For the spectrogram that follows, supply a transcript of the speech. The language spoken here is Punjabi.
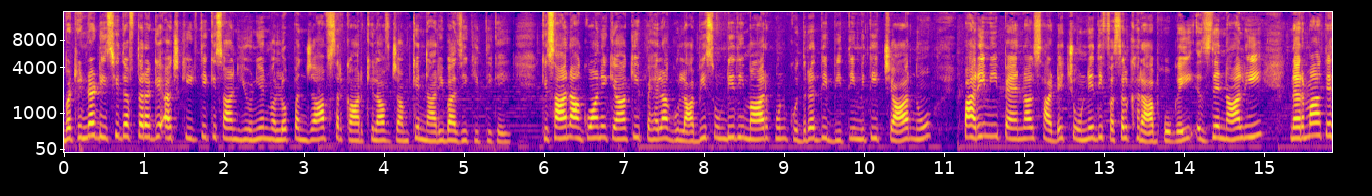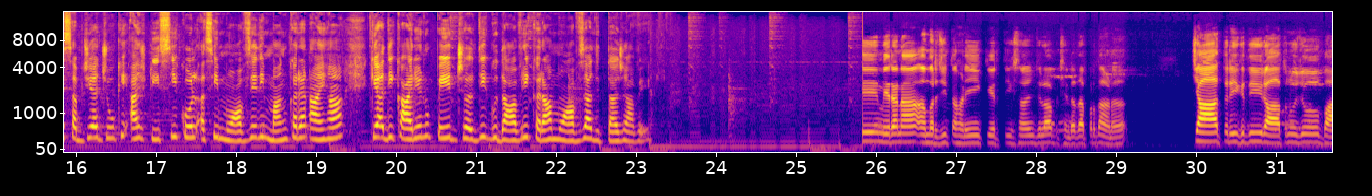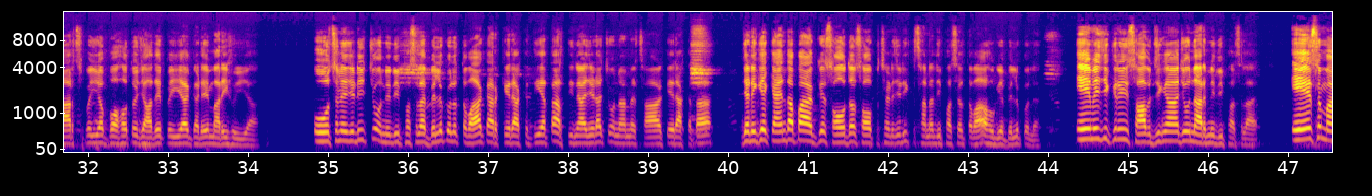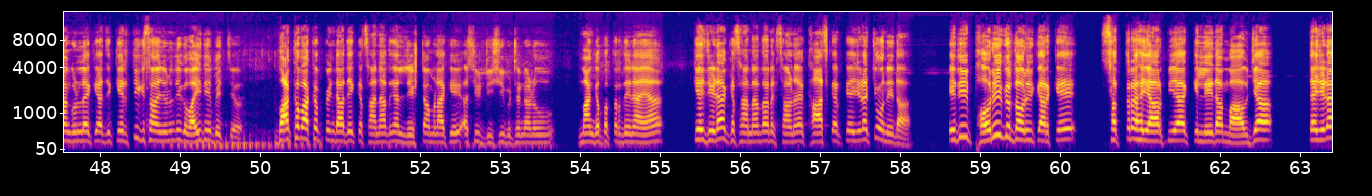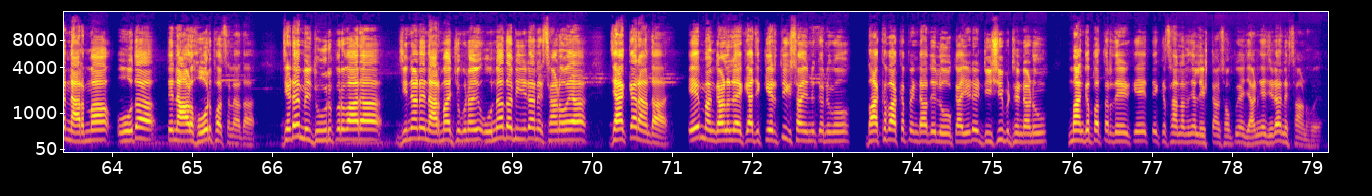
ਬਠਿੰਡਾ ਡੀਸੀ ਦਫ਼ਤਰ ਅੱਗੇ ਅੱਜ ਕੀਰਤੀ ਕਿਸਾਨ ਯੂਨੀਅਨ ਵੱਲੋਂ ਪੰਜਾਬ ਸਰਕਾਰ ਖਿਲਾਫ ਜੰਮ ਕੇ ਨਾਅਰੇਬਾਜ਼ੀ ਕੀਤੀ ਗਈ। ਕਿਸਾਨ ਆਗੂਆਂ ਨੇ ਕਿਹਾ ਕਿ ਪਹਿਲਾਂ ਗੁਲਾਬੀ ਸੁੰਡੀ ਦੀ ਮਾਰ, ਹੁਣ ਕੁਦਰਤ ਦੀ ਬੀਤੀ ਮਿਤੀ 4 ਨੂੰ ਭਾਰੀ ਮੀਂਹ ਪੈਣ ਨਾਲ ਸਾਡੇ ਝੋਨੇ ਦੀ ਫਸਲ ਖਰਾਬ ਹੋ ਗਈ। ਇਸ ਦੇ ਨਾਲ ਹੀ ਨਰਮਾ ਅਤੇ ਸਬਜ਼ੀਆਂ ਜੋ ਕਿ ਅੱਜ ਡੀਸੀ ਕੋਲ ਅਸੀਂ ਮੁਆਵਜ਼ੇ ਦੀ ਮੰਗ ਕਰਨ ਆਏ ਹਾਂ ਕਿ ਅਧਿਕਾਰੀਆਂ ਨੂੰ ਭੇਜ ਜਲਦੀ ਗੁਦਾਵਰੀ ਕਰਾ ਮੁਆਵਜ਼ਾ ਦਿੱਤਾ ਜਾਵੇ। ਮੇਰਾ ਨਾਮ ਅਮਰਜੀਤ ਹਣੀ, ਕੀਰਤੀ ਕਿਸਾਨ ਜ਼ਿਲ੍ਹਾ ਬਠਿੰਡਾ ਦਾ ਪ੍ਰਧਾਨ 4 ਤਰੀਕ ਦੀ ਰਾਤ ਨੂੰ ਜੋ ਬਾਰਿਸ਼ ਪਈ ਆ, ਬਹੁਤ ਜ਼ਿਆਦਾ ਪਈ ਆ ਗੜੇ ਮਾਰੀ ਹੋਈ ਆ। ਉਸ ਨੇ ਜਿਹੜੀ ਝੋਨੇ ਦੀ ਫਸਲ ਹੈ ਬਿਲਕੁਲ ਤਬਾਹ ਕਰਕੇ ਰੱਖਤੀ ਆ, ਧਰਤੀ ਨਾਲ ਜਿਹੜਾ ਝੋਨਾ ਨਸਾ ਕੇ ਰੱਖਤਾ, ਜਾਣੀ ਕਿ ਕਹਿਣ ਦਾ ਭਾਵ ਕਿ 100 ਦਾ 100% ਜਿਹੜੀ ਕਿਸਾਨਾਂ ਦੀ ਫਸਲ ਤਬਾਹ ਹੋ ਗਈ ਆ, ਬਿਲਕੁਲ। ਐਵੇਂ ਜਿਕਰੀ ਸਬਜ਼ੀਆਂ ਜੋ ਨਰਮੇ ਦੀ ਫਸਲ ਆ। ਇਸ ਮੰਗ ਨੂੰ ਲੈ ਕੇ ਅੱਜ ਕਿਰਤੀ ਕਿਸਾਨ ਯੂਨੀਅਨ ਦੀ ਅਗਵਾਈ ਦੇ ਵਿੱਚ ਵੱਖ-ਵੱਖ ਪਿੰਡਾਂ ਦੇ ਕਿਸਾਨਾਂ ਦੀਆਂ ਲਿਸਟਾਂ ਬਣਾ ਕੇ ਅਸੀਂ ਡੀਸੀ ਬਠਿੰਡਾ ਨੂੰ ਮੰਗ ਪੱਤਰ ਦੇਣ ਆਏ ਆ ਕਿ ਜਿਹੜਾ ਕਿਸਾਨਾਂ ਦਾ ਨੁਕਸਾਨ ਹੋਇਆ, ਖਾਸ ਕਰਕੇ ਜਿਹੜਾ ਝੋਨੇ ਦਾ ਇਹਦੀ ਫੌਰੀ ਗਰਦੌਰੀ ਕਰਕੇ 70000 ਰੁਪਇਆ ਕਿੱਲੇ ਦਾ ਮੁਆਵਜ਼ਾ ਤੇ ਜਿਹੜਾ ਨਰਮਾ ਉਹਦਾ ਤੇ ਨਾਲ ਹੋਰ ਫਸਲਾਂ ਦਾ। ਜਿਹੜਾ ਮਜ਼ਦੂਰ ਪਰਿਵਾਰ ਆ, ਜਿਨ੍ਹਾਂ ਨੇ ਨਰਮਾ ਚੁਗਣਾ ਉਹਨਾਂ ਦਾ ਵੀ ਜਿਹੜਾ ਨੁਕਸਾਨ ਹੋਇਆ ਜਾਂ ਘਰਾਂ ਦਾ। ਇਹ ਮੰਗਾਂ ਨੂੰ ਲੈ ਕੇ ਅੱਜ ਕਿਰਤੀ ਕਿਸਾਨ ਨੂੰ ਵੱਖ-ਵੱਖ ਪਿੰਡਾਂ ਦੇ ਲੋਕ ਆ, ਜਿਹੜੇ ਡੀਸੀ ਬਠਿੰਡਾ ਨੂੰ ਮੰਗ ਪੱਤਰ ਦੇ ਕੇ ਤੇ ਕਿਸਾਨਾਂ ਦੀਆਂ ਲਿਸਟਾਂ ਸੌਂਪੀਆਂ ਜਾਣਗੀਆਂ, ਜਿਹੜਾ ਨੁਕਸਾਨ ਹੋਇਆ।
